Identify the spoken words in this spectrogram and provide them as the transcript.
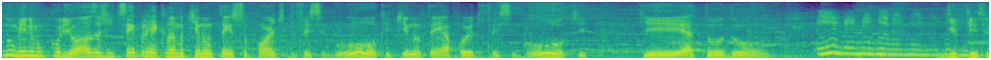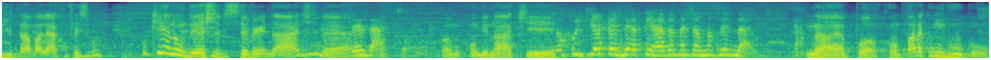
no mínimo, curiosa. A gente sempre reclama que não tem suporte do Facebook, que não tem apoio do Facebook, que é tudo difícil de trabalhar com o Facebook. O que não deixa de ser verdade, né? Verdade. Vamos combinar que. Não podia perder a piada, mas é uma verdade. Não, é, pô, compara com o Google.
